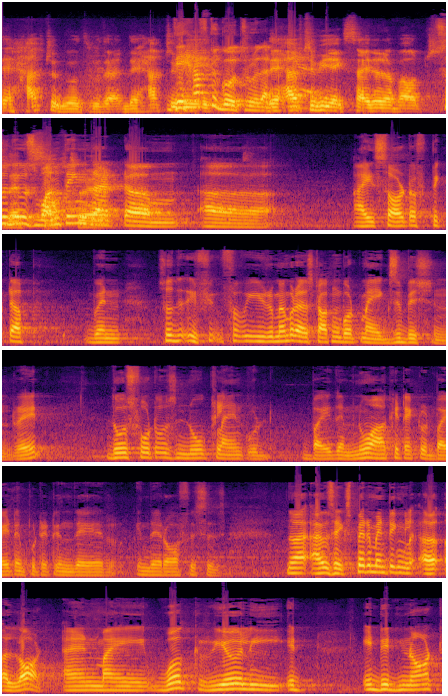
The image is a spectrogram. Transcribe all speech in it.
they have to go through that they have to They be, have to go through that. they have to be excited about So there was one thing that um, uh, I sort of picked up when. So if you, if you remember, I was talking about my exhibition, right? Those photos, no client would buy them. No architect would buy it and put it in their in their offices. Now I was experimenting a, a lot, and my work really it it did not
